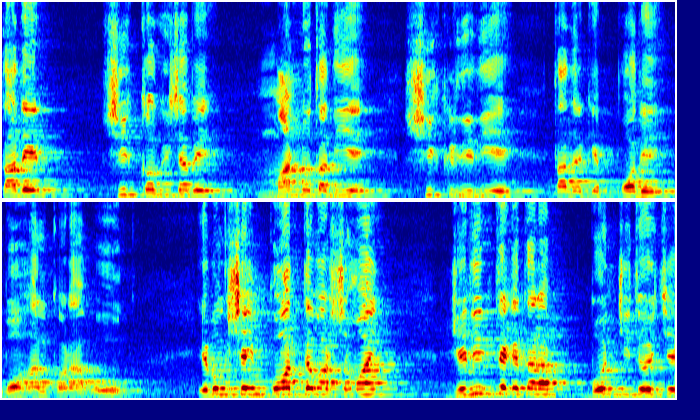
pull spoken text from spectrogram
তাদের শিক্ষক হিসাবে মান্যতা দিয়ে, স্বীকৃতি দিয়ে তাদেরকে পদে বহাল করা হোক। এবং সেই পদ দেওয়ার সময় যেদিন থেকে তারা বঞ্চিত হয়েছে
